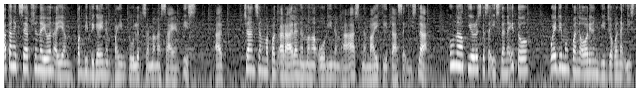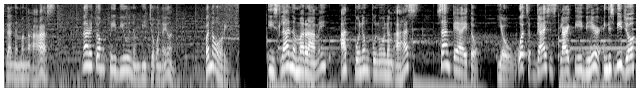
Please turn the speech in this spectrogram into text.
At ang exception na yon ay ang pagbibigay ng pahintulot sa mga scientists at tsansang mapag-aralan ng mga uri ng ahas na makikita sa isla. Kung na-curious ka sa isla na ito, pwede mong panoorin ang video ko na isla ng mga ahas. Narito ang preview ng video ko na yon. Panoorin. Isla na marami at punong-puno ng ahas? Saan kaya ito? Yo, what's up guys? It's Clark TV here. In this video,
